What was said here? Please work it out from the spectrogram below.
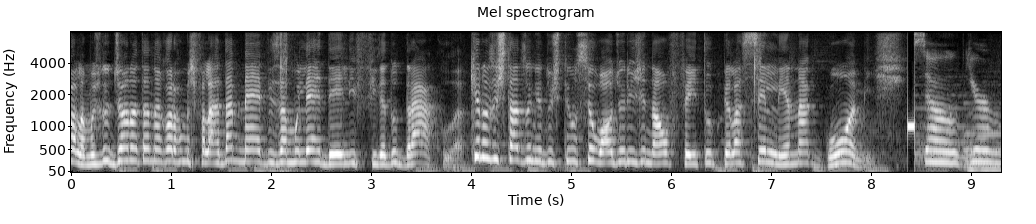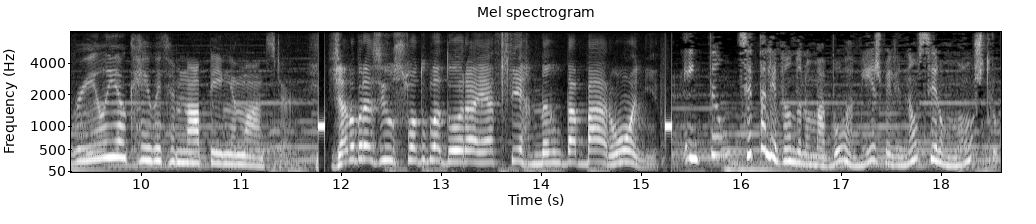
Falamos do Jonathan, agora vamos falar da Mavis, a mulher dele, filha do Drácula, que nos Estados Unidos tem o seu áudio original feito pela Selena Gomes. So, you're really okay with him not being a monster? Já no Brasil, sua dubladora é a Fernanda Baroni. Então, você tá levando numa boa mesmo ele não ser um monstro?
